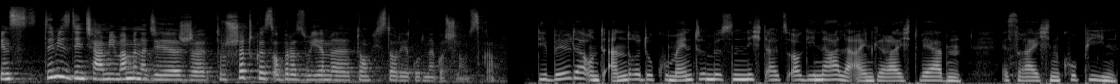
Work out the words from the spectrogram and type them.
Więc z tymi zdjęciami mamy nadzieję, że troszeczkę zobrazujemy tą historię Górnego Śląska. Die Bilder und andere Dokumente müssen nicht als Originale eingereicht werden. Es reichen Kopien.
